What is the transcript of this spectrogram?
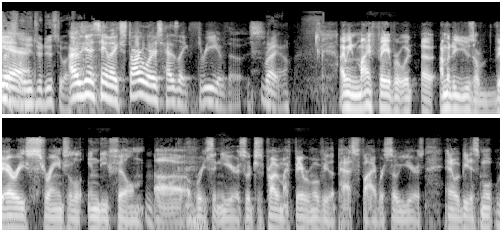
Yeah, introduced to us. I was gonna say like Star Wars has like three of those. you Right. know? I mean, my favorite would. Uh, I'm going to use a very strange little indie film Hmm. uh, of recent years, which is probably my favorite movie of the past five or so years, and it would be this movie,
